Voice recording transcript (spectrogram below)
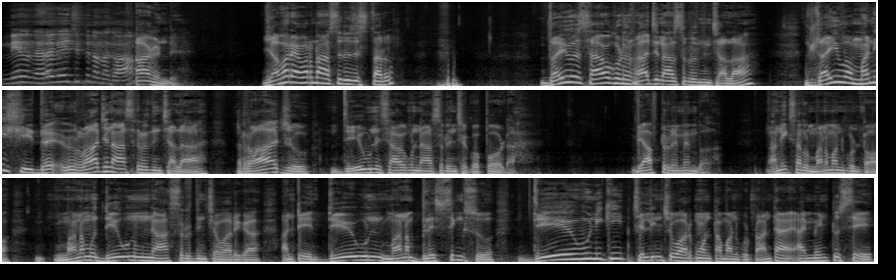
నేను నెరవేర్చితిననగా. ఆగండి. ఎవరెవరిని ఆశీర్వదిస్తారు? దైవ సేవకుడు రాజుని ఆశీర్వదించాలా? దైవ మనిషి ద- రాజుని ఆశీర్వదించాలా? రాజు దేవుని సేవకుడిని ఆశ్రయించే గొప్పవాడా? వి హ్యావ్ టు రిమెంబర్ అనేకసార్లు మనం అనుకుంటాం మనము దేవుని ఆశీర్వదించేవారుగా. అంటే దేవుని మన బ్లెస్సింగ్స్ దేవునికి చెల్లించే వారు ఉంటాం అనుకుంటాం. అంటే I meant to say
